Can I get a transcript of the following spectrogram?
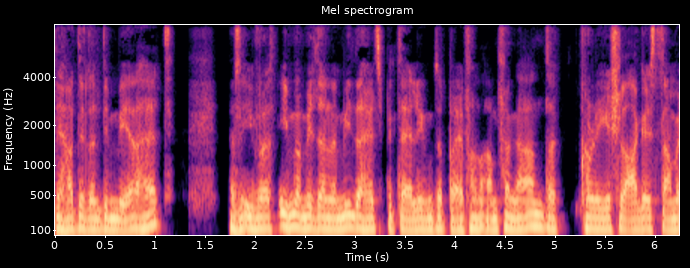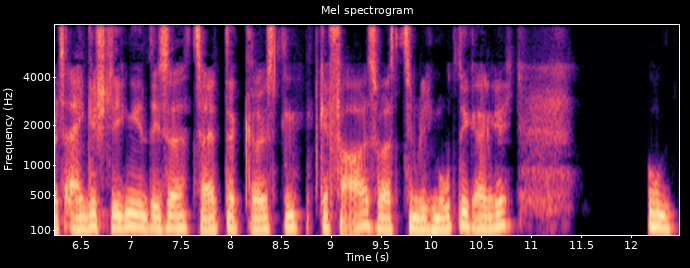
Der hatte dann die Mehrheit. Also ich war immer mit einer Minderheitsbeteiligung dabei von Anfang an. Der Kollege Schlager ist damals eingestiegen in dieser Zeit der größten Gefahr. Es war ziemlich mutig eigentlich. Und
